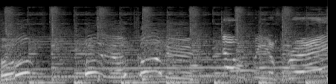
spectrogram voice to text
Huh? Hey, I got it. Don't be afraid.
